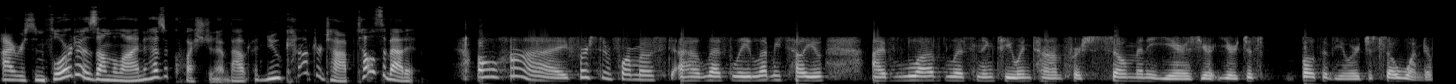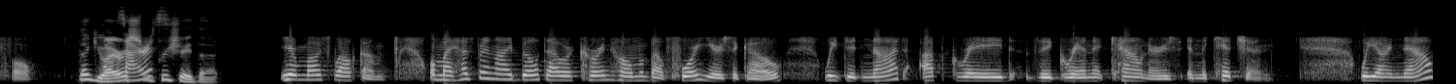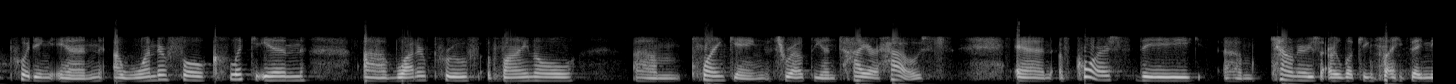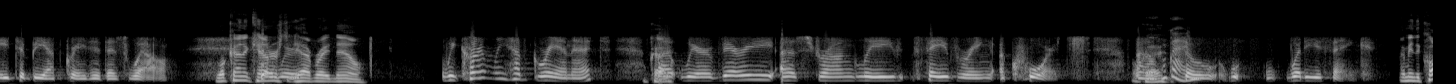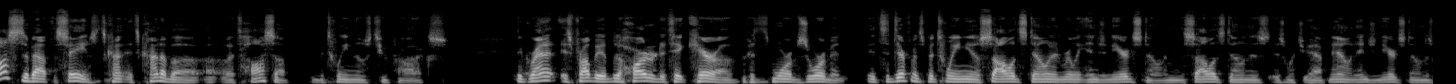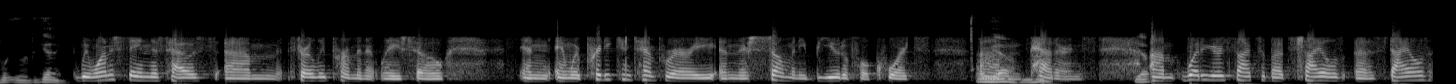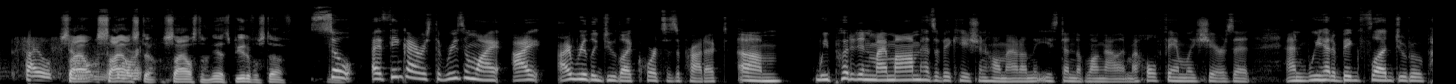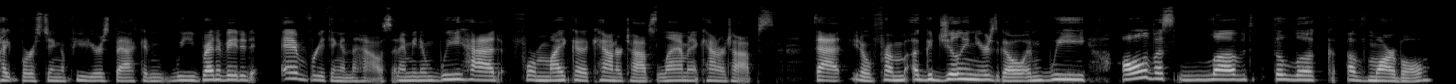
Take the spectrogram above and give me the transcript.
Iris in Florida is on the line and has a question about a new countertop. Tell us about it. Oh, hi. First and foremost, uh, Leslie, let me tell you, I've loved listening to you and Tom for so many years. You're, you're just, both of you are just so wonderful. Thank you, Iris. Iris. We appreciate that. You're most welcome. Well, my husband and I built our current home about four years ago. We did not upgrade the granite counters in the kitchen. We are now putting in a wonderful click in uh, waterproof vinyl um, planking throughout the entire house. And of course, the um, counters are looking like they need to be upgraded as well. What kind of So counters do you have right now? We currently have granite, Okay. but we're very uh, strongly favoring a quartz. Okay. Um, Okay. So, w- what do you think? I mean, the cost is about the same. So it's kind of, it's kind of a, a, a toss up between those two products. The granite is probably a bit harder to take care of because it's more absorbent. It's the difference between, you know, solid stone and really engineered stone. I mean, the solid stone is, is what you have now and engineered stone is what you would be getting. we want to stay in this house um, fairly permanently. So, and and we're pretty contemporary, and there's so many beautiful quartz Oh, um, yeah. Mhm. patterns. Yep. Um, what are your thoughts about style, uh, style, style Sile, stone? sile or- stone, Silestone. Yeah, it's beautiful stuff. So I think Iris, the reason why I I really do like quartz as a product, um, we put it in. My mom has a vacation home out on the east end of Long Island. My whole family shares it, and we had a big flood due to a pipe bursting a few years back, and we renovated everything in the house. And I mean, and we had formica countertops, laminate countertops that you know from a gajillion years ago, and we all of us loved the look of marble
